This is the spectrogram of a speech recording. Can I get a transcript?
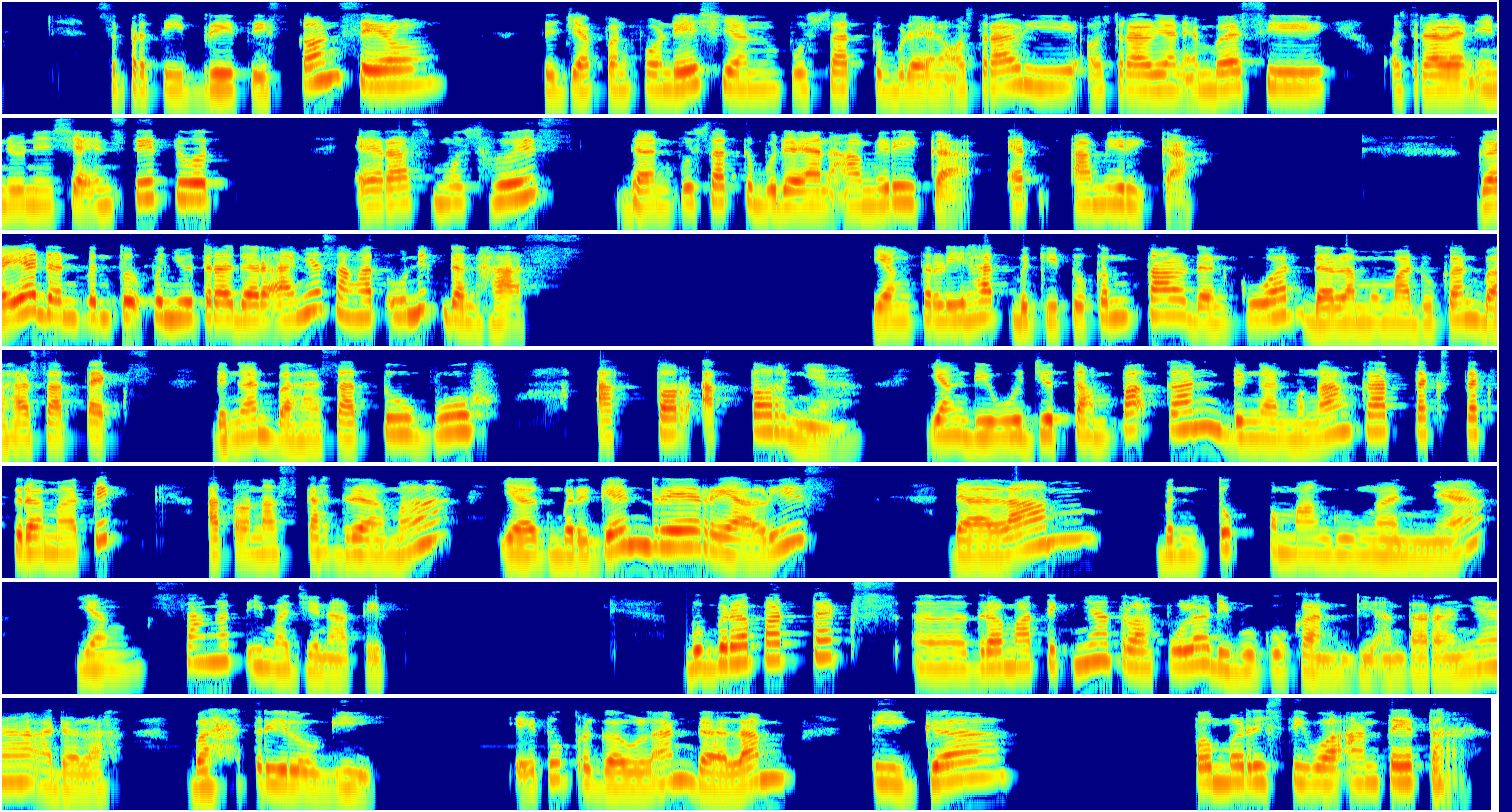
seperti British Council, The Japan Foundation, Pusat Kebudayaan Australia, Australian Embassy, Australian Indonesia Institute, Erasmus House, dan Pusat Kebudayaan Amerika, at Amerika. Gaya dan bentuk penyutradaraannya sangat unik dan khas. Yang terlihat begitu kental dan kuat dalam memadukan bahasa teks dengan bahasa tubuh aktor-aktornya yang diwujud tampakkan dengan mengangkat teks-teks dramatik atau naskah drama yang bergenre realis dalam bentuk pemanggungannya yang sangat imajinatif. Beberapa teks eh, dramatiknya telah pula dibukukan, di antaranya adalah Bah Trilogi, yaitu pergaulan dalam tiga pemeristiwaan teater.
